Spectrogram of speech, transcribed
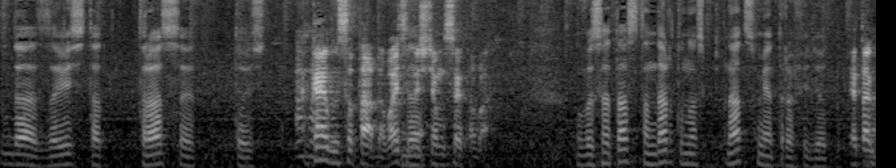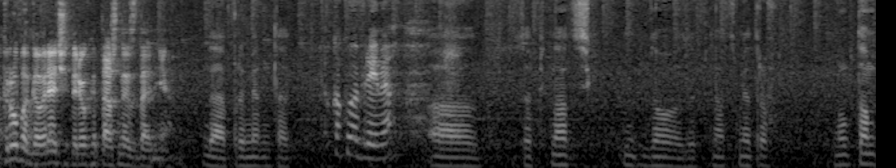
Ну, да, зависит от трассы. То есть Какая высота? Давайте Да. начнем с этого. Высота стандарт у нас 15 метров идет. Это, грубо говоря, четырехэтажное здание. Да, примерно так. Какое время? А, за 15, сек- да, за 15 метров. Ну, там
